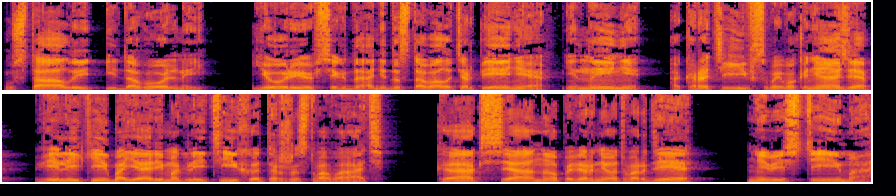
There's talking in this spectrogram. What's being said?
усталый и довольный. Юрию всегда недоставало терпения, и ныне, окоротив своего князя, великие бояре могли тихо торжествовать. Как ся оно повернет в Орде, невестимо,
